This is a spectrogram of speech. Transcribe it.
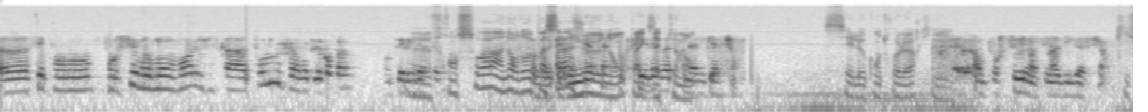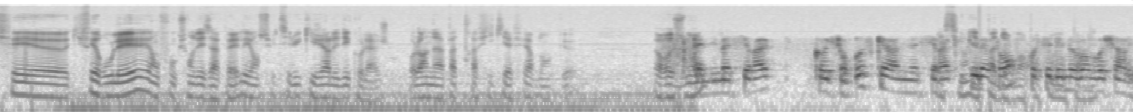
Euh, c'est pour poursuivre mon vol jusqu'à Toulouse avec les copains. Euh, 7. François, un ordre de passage euh, 7, Non, pas exactement. C'est le contrôleur qui, On poursuit notre navigation. qui, fait, euh, qui fait rouler en fonction des appels et ensuite c'est lui qui gère les décollages. Voilà, on n'a pas de trafic à faire donc euh, heureusement. Correction Oscar Lima Sierra, quittez l'attente, procédez novembre Charlie.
